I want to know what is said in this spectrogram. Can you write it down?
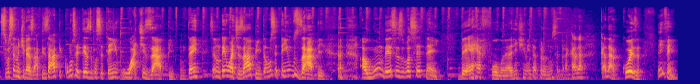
Se você não tiver Zap Zap, com certeza você tem o WhatsApp, não tem? Você não tem o WhatsApp, então você tem o Zap. Algum desses você tem. BR é fogo, né? A gente inventa pronúncia para cada, cada coisa. Enfim,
